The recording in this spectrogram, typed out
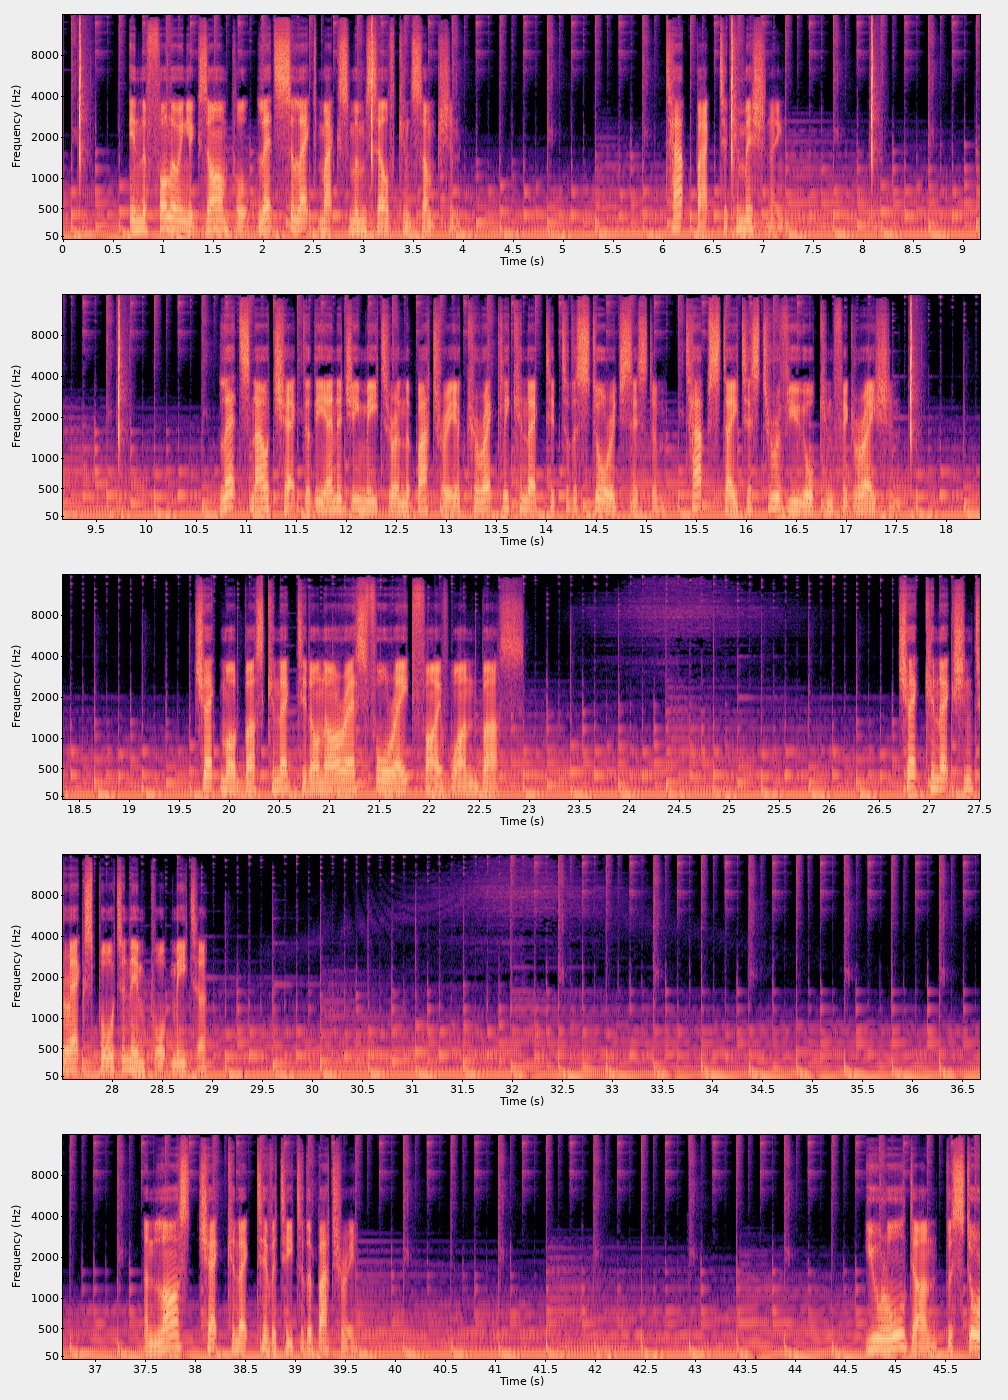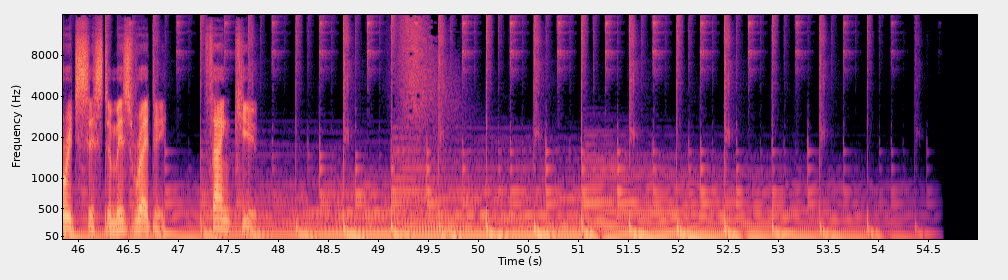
In the following example, let's select maximum self-consumption. Tap back to commissioning. Let's now check that the energy meter and the battery are correctly connected to the storage system. Tap Status to review your configuration. Check Modbus connected on RS4851 bus. Check connection to export and import meter. And last, check connectivity to the battery. You are all done, the storage system is ready. Thank you.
